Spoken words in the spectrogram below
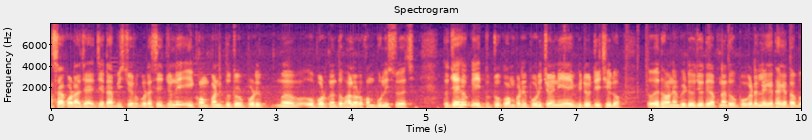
আশা করা যায়, যেটা বিশেষজ্ঞরা সেই জন্যই এই কোম্পানি দুটোর উপরে ওপর কিন্তু ভালো রকম বুলিশ রয়েছে। তো যাই হোক, এই দুটো কোম্পানির পরিচয় নিয়ে এই ভিডিওটি ছিল। তো এ ধরনের ভিডিও যদি আপনাদের উপকারে লেগে থাকে, তবে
